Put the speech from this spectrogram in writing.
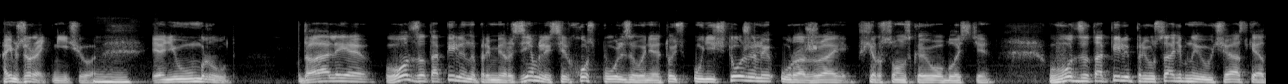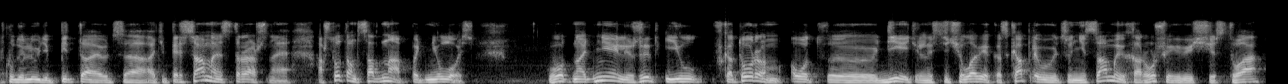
А им жрать нечего. Угу. И они умрут. Далее, вот затопили, например, земли сельхозпользования, то есть уничтожили урожай в Херсонской области. Вот затопили приусадебные участки, откуда люди питаются. А теперь самое страшное, а что там со дна поднялось? Вот на дне лежит ил, в котором от э, деятельности человека скапливаются не самые хорошие вещества.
